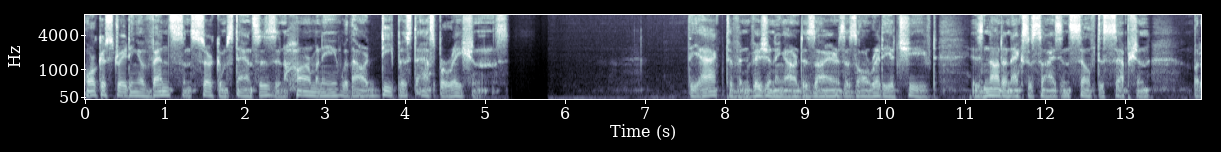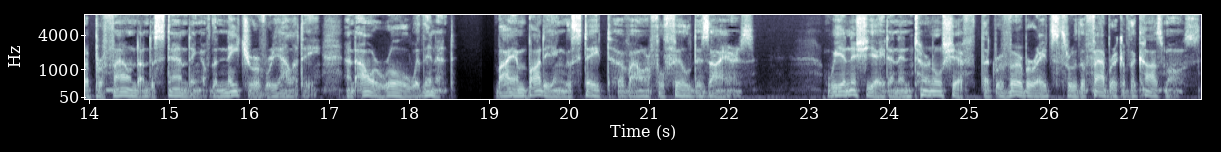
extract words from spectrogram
orchestrating events and circumstances in harmony with our deepest aspirations. The act of envisioning our desires as already achieved is not an exercise in self-deception, but a profound understanding of the nature of reality and our role within it. By embodying the state of our fulfilled desires, we initiate an internal shift that reverberates through the fabric of the cosmos,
